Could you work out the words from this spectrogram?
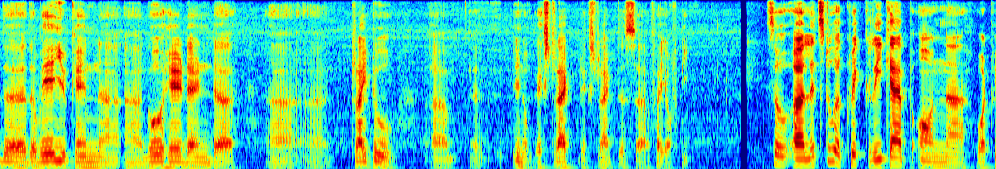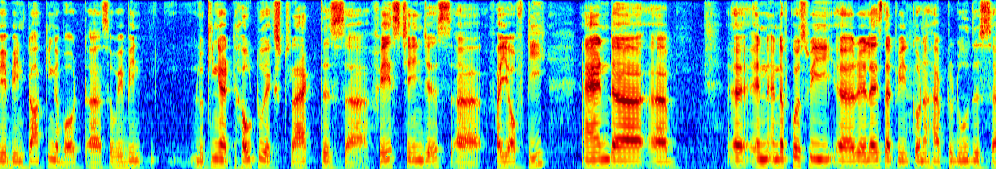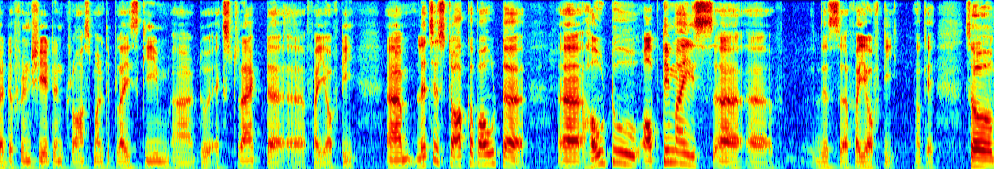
the, the way you can uh, uh, go ahead and uh, try to um, you know extract extract this phi of t. So, uh, let us do a quick recap on uh, what we have been talking about. Uh, so, we have been looking at how to extract this phase changes phi of t and Uh, and, and of course, we uh, realize that we're going to have to do this uh, differentiate and cross multiply scheme uh, to extract uh, uh, phi of t. Um, let us just talk about how to optimize this phi of t. Okay. So,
